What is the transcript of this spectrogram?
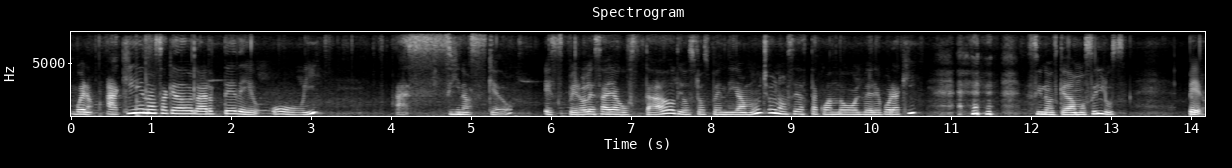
Bueno, aquí nos ha quedado el arte de hoy así nos quedó. Espero les haya gustado. Dios los bendiga mucho. No sé hasta cuándo volveré por aquí. si nos quedamos sin luz. Pero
